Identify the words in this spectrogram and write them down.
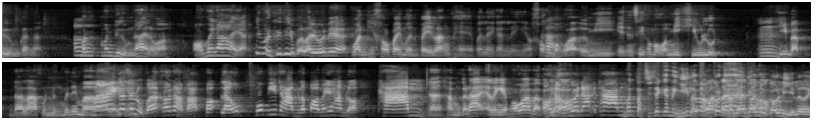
ดื่มกันอะเออมันมันดื่มได้เหรอวะอ๋อไม่ได้อะนี่มันคือทริปอะไรวะเนี่ยวันที่เขาไปเหมือนไปล้างแผลไปอะไรกันอะไรเงี้ยเขาก็บอกว่าเออมีเอเจนซี่เขาบอกว่ามีคิวหลุดอืม ที่แบบดาราคนหนึงไม่ได้มาไม่อะก็เงี้ยสรุปว่าเขาถามว่าปอแล้วพวกพี่ทำแล้วปอไม่ได้ทำเหรอทอ่าทำก็ได้อะไรเงี้ยเพราะว่าแบบอ๋อเหรำทำก็ได้ทำมันตัดสินใจกันอย่างนี้เหรอตอนทำก็ได้ตอนอยู่เกาหลีเลย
